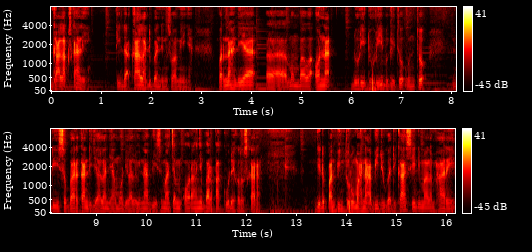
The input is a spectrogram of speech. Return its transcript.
galak sekali, tidak kalah dibanding suaminya. Pernah dia uh, membawa onak duri-duri begitu untuk disebarkan di jalan yang mau dilalui Nabi, semacam orang nyebar paku deh kalau sekarang. Di depan pintu rumah Nabi juga dikasih di malam hari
